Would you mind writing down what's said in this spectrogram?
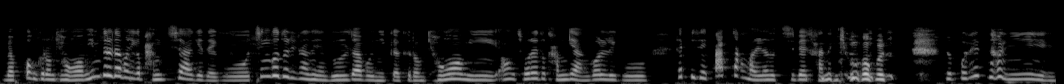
몇 번 그런 경험 힘들다 보니까 방치하게 되고 친구들이랑 그냥 놀다 보니까 그런 경험이 어 저래도 감기 안 걸리고 햇빛에 바짝 말려서 집에 가는 경험을 몇 번 했더니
